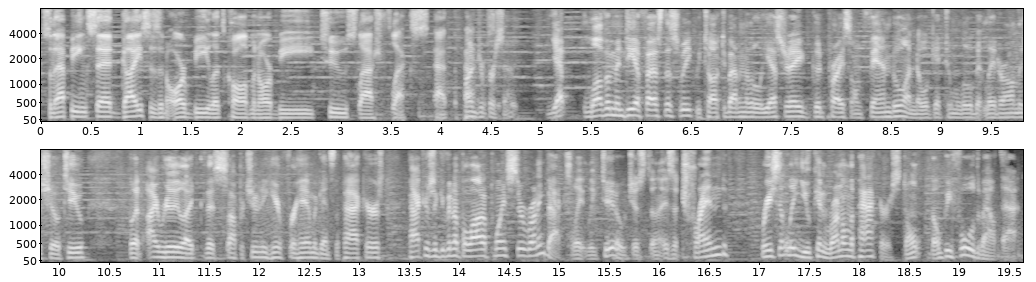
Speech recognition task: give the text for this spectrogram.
So that being said, Guice is an RB. Let's call him an RB two slash flex at the Hundred percent. Yep, love him in DFS this week. We talked about him a little yesterday. Good price on FanDuel. I know we'll get to him a little bit later on the show too, but I really like this opportunity here for him against the Packers. Packers are giving up a lot of points to running backs lately too. Just uh, as a trend recently, you can run on the Packers. Don't don't be fooled about that.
